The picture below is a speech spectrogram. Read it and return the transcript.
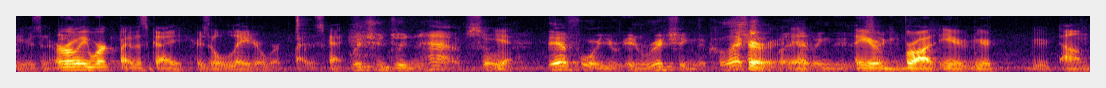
here's an early work by this guy, here's a later work by this guy. Which you didn't have, so Yeah. therefore you're enriching the collection Sure, by uh, having the. you're brought, you're, you're, you're, um,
